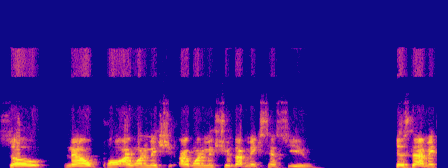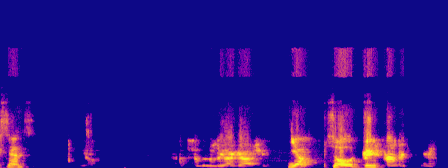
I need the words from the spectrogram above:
so now paul i want to make sure i want to make sure that makes sense to you does that make sense Absolutely, I got you. yep so do, Makes perfect sense.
